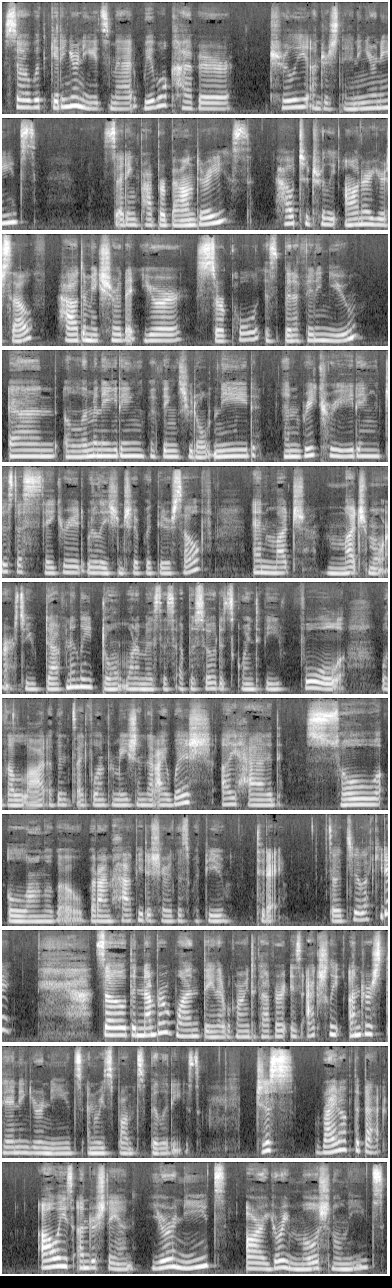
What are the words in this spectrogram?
So, with getting your needs met, we will cover truly understanding your needs, setting proper boundaries, how to truly honor yourself, how to make sure that your circle is benefiting you, and eliminating the things you don't need, and recreating just a sacred relationship with yourself, and much, much more. So, you definitely don't want to miss this episode. It's going to be full with a lot of insightful information that I wish I had so long ago, but I'm happy to share this with you today. So it's your lucky day. So, the number one thing that we're going to cover is actually understanding your needs and responsibilities. Just right off the bat, always understand your needs are your emotional needs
